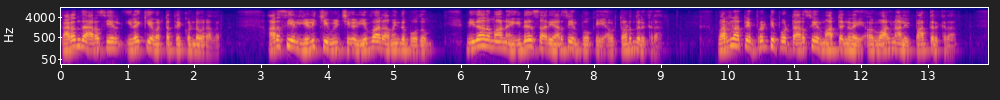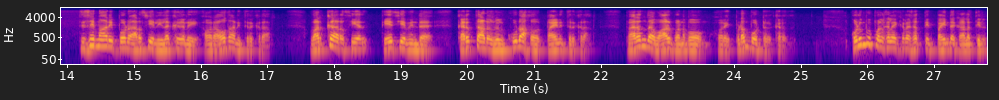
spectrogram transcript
பரந்த அரசியல் இலக்கிய வட்டத்தை கொண்டவர் அவர். அரசியல் எழுச்சி வீழ்ச்சிகள் எவ்வாறு அமைந்த போதும் நிதானமான இடதுசாரி அரசியல் போக்கை அவர் தொடர்ந்திருக்கிறார். வரலாற்றை புரட்டி போட்ட அரசியல் மாற்றங்களை அவர் வாழ்நாளில் பார்த்திருக்கிறார். திசை மாறி போன அரசியல் இலக்குகளை அவர் அவதானித்திருக்கிறார். வர்க்க அரசியல் தேசியம் என்ற கருத்தாடல்கள் கூடாக அவர் பயணித்திருக்கிறார். பரந்த வாழ்வு அனுபவம் அவரை புடம் போட்டிருக்கிறது. கொழும்பு பல்கலைக்கழகத்தில் பயின்ற காலத்தில்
